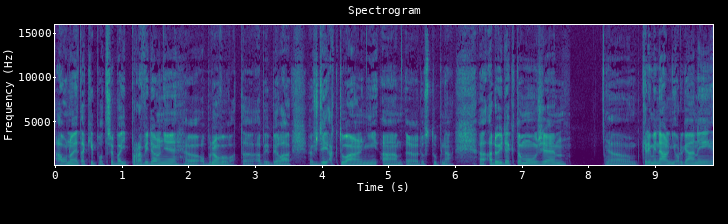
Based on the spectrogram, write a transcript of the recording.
a ono je taky potřeba ji pravidelně obnovovat, aby byla vždy aktuální a dostupná. A dojde k tomu, že Eh, kriminální orgány,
